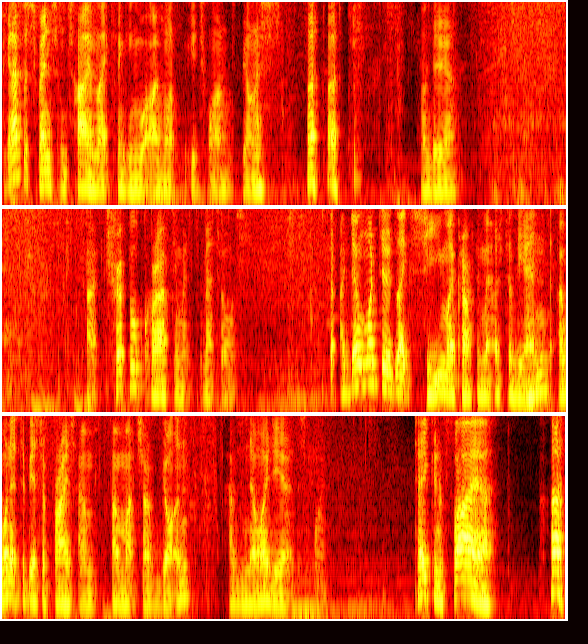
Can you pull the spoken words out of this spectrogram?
I'm gonna have to spend some time like thinking what I want for each one, to be honest. oh dear. Alright, triple crafting metals. I don't want to like see my crafting metals till the end. I want it to be a surprise how, how much I've gotten. I have no idea at this point. Taken fire. Look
